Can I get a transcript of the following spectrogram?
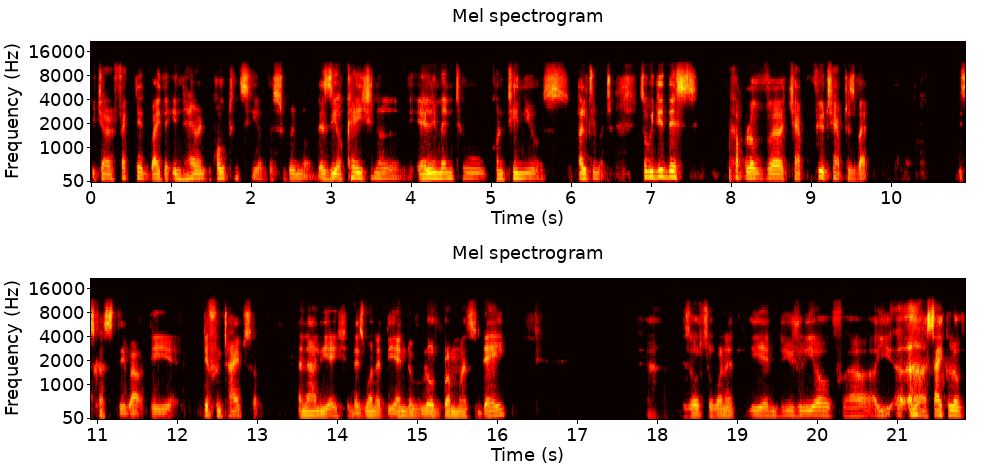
which are affected by the inherent potency of the Supreme Lord. There's the occasional, the elemental, continuous, ultimate. So we did this a couple of uh, chap few chapters back, discussed about the different types of annihilation. There's one at the end of Lord Brahma's day. Uh, there's also one at the end, usually, of uh, a cycle of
